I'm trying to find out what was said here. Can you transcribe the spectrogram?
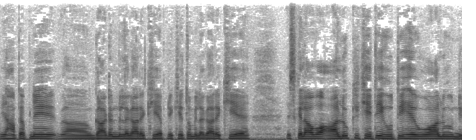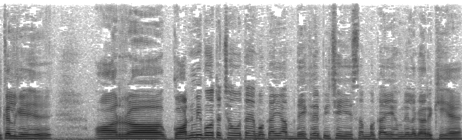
यहाँ पे अपने गार्डन में लगा रखी है, अपने खेतों में लगा रखी है। इसके अलावा आलू की खेती होती है, वो आलू निकल गए हैं। और कॉर्न भी बहुत अच्छा होता है, मकाई आप देख रहे हैं पीछे ये सब मकाई हमने लगा रखी है।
